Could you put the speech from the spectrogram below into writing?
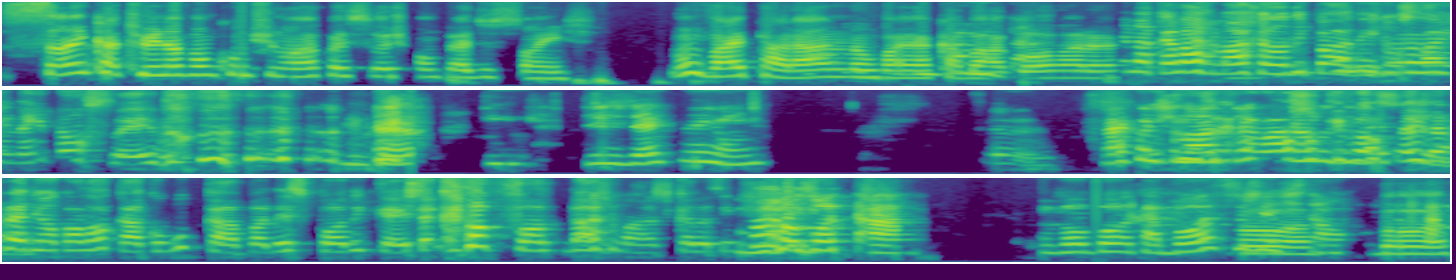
Sam e Katrina vão continuar com as suas contradições. Não vai parar, não vai acabar agora. E naquelas máscaras de Paris não, não saem nem tão cedo. De jeito nenhum. É. Vai continuar Inclusive, eu acho que vocês deveriam colocar como capa desse podcast aquela foto das máscaras. Assim, Vou botar. Vou botar. Boa sugestão. Boa. boa.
